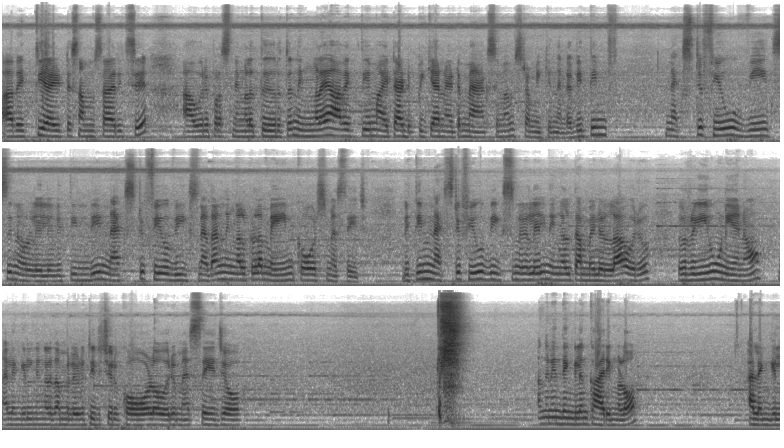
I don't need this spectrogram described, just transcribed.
ആ വ്യക്തിയായിട്ട് സംസാരിച്ച് ആ ഒരു പ്രശ്നങ്ങൾ തീർത്ത് നിങ്ങളെ ആ വ്യക്തിയുമായിട്ട് അടുപ്പിക്കാനായിട്ട് മാക്സിമം ശ്രമിക്കുന്നുണ്ട്. വിത്തിൻ നെക്സ്റ്റ് ഫ്യൂ വീക്സിനുള്ളിൽ വിത്തിൻ ദി നെക്സ്റ്റ് ഫ്യൂ വീക്സിന് അതാണ് നിങ്ങൾക്കുള്ള main course message within next few വീക്സിനുള്ളിൽ നിങ്ങൾ തമ്മിലുള്ള ഒരു റീയൂണിയനോ അല്ലെങ്കിൽ നിങ്ങൾ തമ്മിലൊരു തിരിച്ചൊരു കോളോ ഒരു മെസ്സേജോ അങ്ങനെ എന്തെങ്കിലും കാര്യങ്ങളോ അല്ലെങ്കിൽ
